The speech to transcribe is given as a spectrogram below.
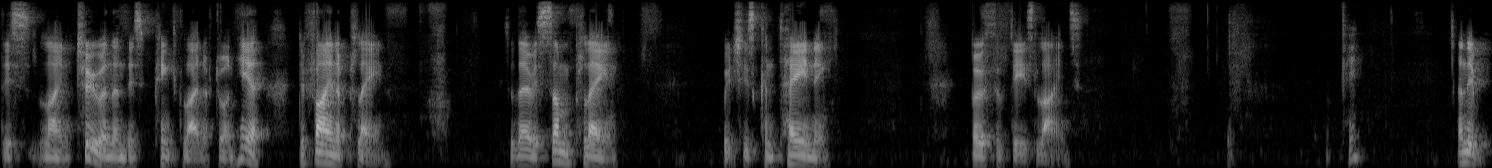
this line 2 and then this pink line I've drawn here, define a plane. So there is some plane which is containing both of these lines. Okay. And it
